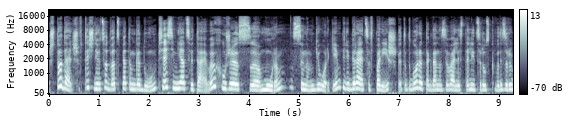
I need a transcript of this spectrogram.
Что дальше? В 1925 году вся семья Цветаевых уже с Муром, сыном Георгием, перебирается в Париж. Этот город тогда называли столицей русского зарубежья,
